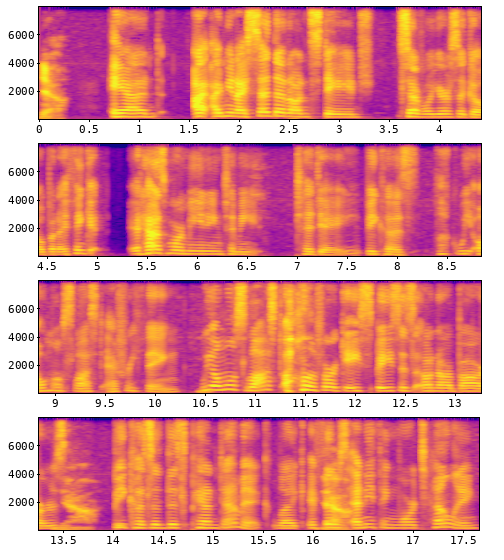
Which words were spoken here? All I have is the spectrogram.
Yeah. And I, I mean, I said that on stage several years ago, but I think it, it has more meaning to me today because look, we almost lost everything. We almost lost all of our gay spaces on our bars Yeah. because of this pandemic. Like, if there's anything more telling,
